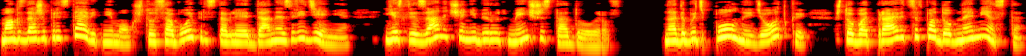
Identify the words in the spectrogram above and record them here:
Макс даже представить не мог, что собой представляет данное заведение, если за ночь они берут меньше ста долларов. Надо быть полной идиоткой, чтобы отправиться в подобное место.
